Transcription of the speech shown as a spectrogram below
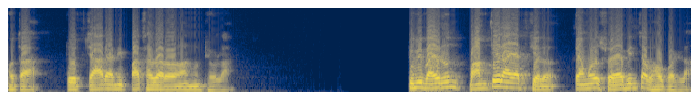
होता तो चार आणि पाच हजारावर आणून ठेवला. तुम्ही बाहेरून पामतेल आयात केलं त्यामुळे सोयाबीनचा भाव पडला.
